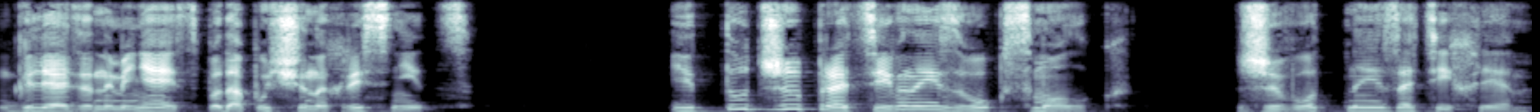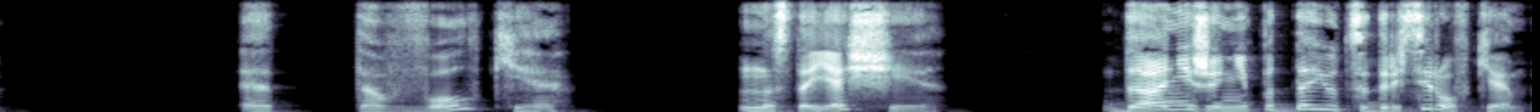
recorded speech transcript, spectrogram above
глядя на меня из-под опущенных ресниц. И тут же противный звук смолк. Животные затихли. «Это волки? Настоящие?» «Да они же не поддаются дрессировке!»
